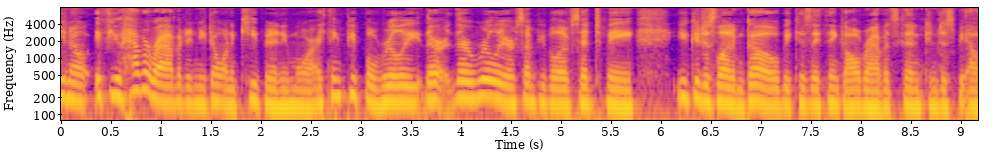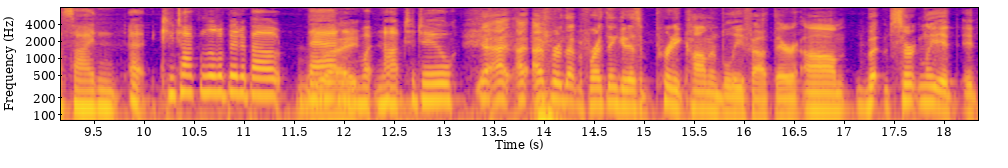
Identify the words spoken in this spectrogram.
you know, if you have a rabbit and you don't want to keep it anymore, I think people really there there really are some people that have said to me, you could just let them go because they think all rabbits then can just be outside. And uh, can you talk a little bit about that Right. and what not to do? Yeah, I, I, I've heard that before. I think it is a pretty common belief out there. Um, but certainly, it, it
